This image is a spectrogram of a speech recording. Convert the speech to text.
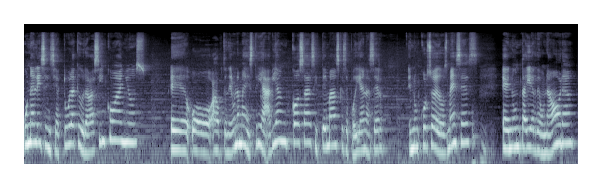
una licenciatura que duraba cinco años eh, o a obtener una maestría. Habían cosas y temas que se podían hacer en un curso de dos meses, uh -huh. en un taller de una hora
